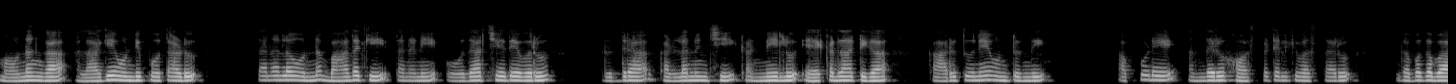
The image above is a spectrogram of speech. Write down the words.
మౌనంగా అలాగే ఉండిపోతాడు. తనలో ఉన్న బాధకి తనని ఓదార్చేదెవరు? రుద్ర కళ్ళ నుంచి కన్నీళ్ళు ఏకదాటిగా కారుతూనే ఉంటుంది. అప్పుడే అందరూ హాస్పిటల్కి వస్తారు. గబగబా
